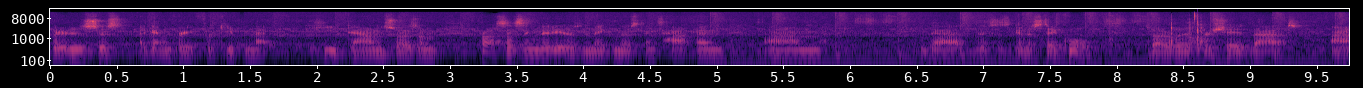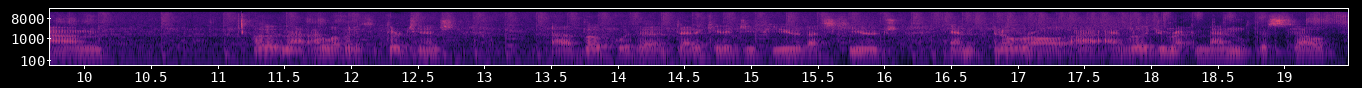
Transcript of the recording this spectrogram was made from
but it is just, again, great for keeping that heat down. So as I'm processing videos and making those things happen, um, that this is gonna stay cool. So I really appreciate that. Um, other than that, I love it. It's a 13 inch uh, book with a dedicated GPU. That's huge. And, and overall, I, I really do recommend the Stealth,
